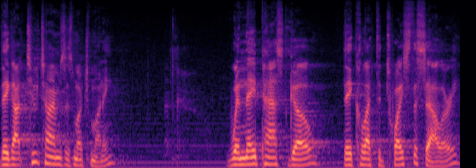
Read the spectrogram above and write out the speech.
They got two times as much money. When they passed go, they collected twice the salary,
